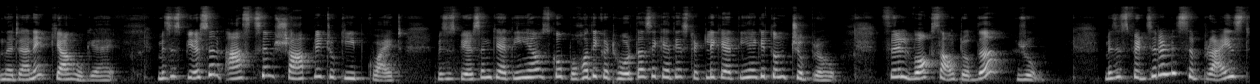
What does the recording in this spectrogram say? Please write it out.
न जाने क्या हो गया है mrs Pearson asks him sharply to keep quiet mrs Pearson कहती हैं, उसको बहुत ही कठोरता से कहती हैं स्ट्रिक्टली कहती हैं कि तुम चुप रहो Cyril walks out of the room Mrs. Fitzgerald is surprised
